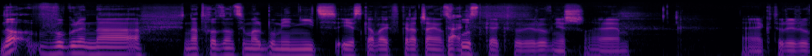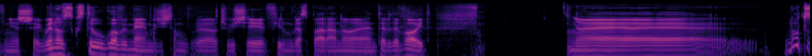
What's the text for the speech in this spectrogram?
no, w ogóle na nadchodzącym albumie Nic jest kawałek Wkraczając w pustkę, który również... E, e, który również, jakby no z tyłu głowy miałem gdzieś tam e, oczywiście film Gaspara Noe Enter the Void. E, no to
